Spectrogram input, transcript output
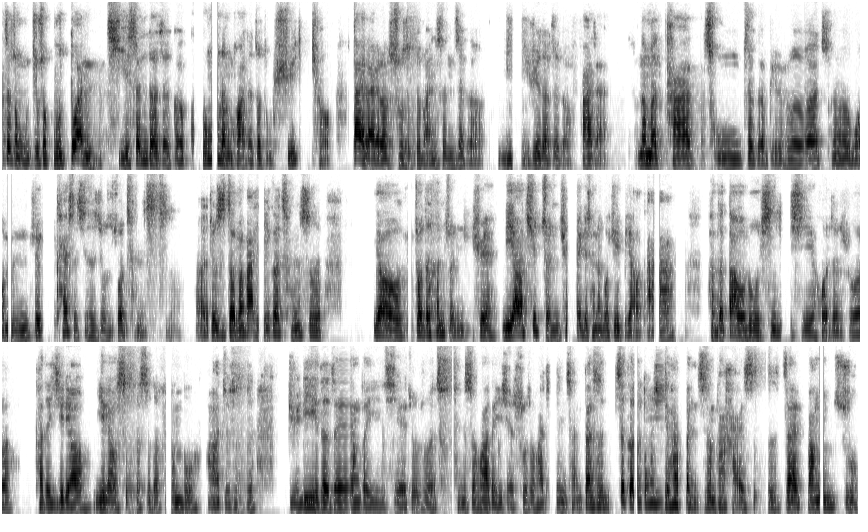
这种就是不断提升的这个功能化的这种需求，带来了数字孪生这个领域的这个发展。那么它从这个，比如说，呃，我们最开始其实就是做城市啊，就是怎么把一个城市。要做得很准确，你要去准确的才能够去表达它的道路信息，或者说它的医疗医疗设施的分布啊，就是举例的这样的一些，就是说城市化的一些数字化进程。但是这个东西它本质上它还是在帮助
